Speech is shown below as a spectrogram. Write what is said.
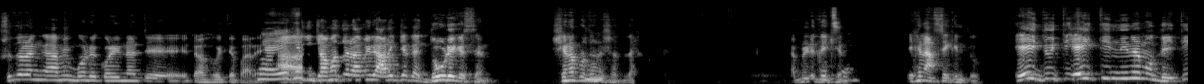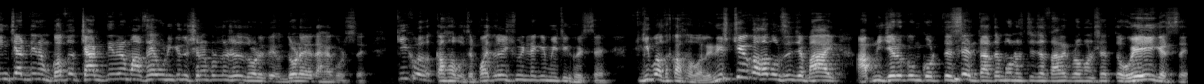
সুতরাং আমি মনে করি না যে এটা হইতে পারে। হ্যাঁ, জামাতের আমির আরেক জায়গায় দৌড়ে গেছেন। সেনাপ্রধানের সাথে দেখা করতে। আপনি এটা দেখেন। আচ্ছা। এখানে আছে কিন্তু। এই দুই এই তিন দিনের মধ্যেই তিন চার দিনের গত চার দিনের মাথায় উনি কিন্তু সেনাপ্রধানের সাথে দৌড়ে দৌড়ে দেখা করছে। কি কথা বলছে? পঁয়তাল্লিশ মিনিট নাকি মিটিং হয়েছে? কি কথা কথা বলে? নিশ্চয়ই কথা বলছে যে ভাই আপনি যেরকম করতেছেন তাতে মনে হচ্ছে যে তারেক রহমান সাহেব তো হয়েই গেছে।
